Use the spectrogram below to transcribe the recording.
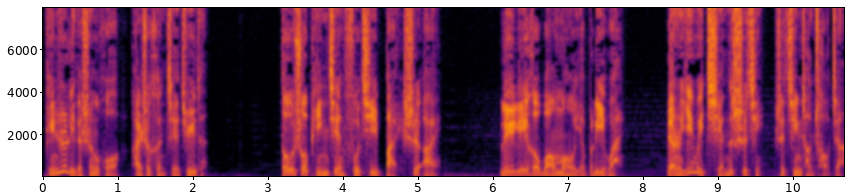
平日里的生活还是很拮据的。都说贫贱夫妻百事哀，李丽和王某也不例外。两人因为钱的事情是经常吵架，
